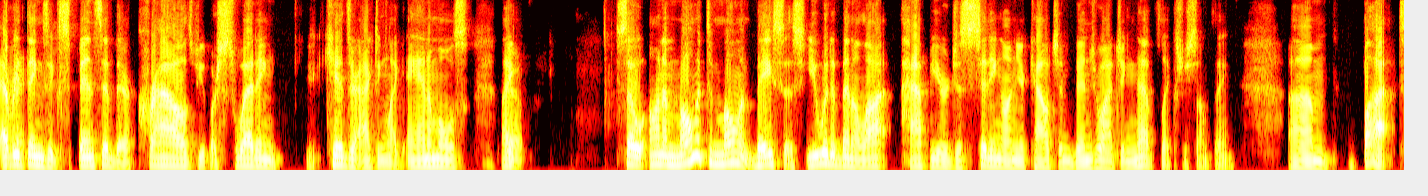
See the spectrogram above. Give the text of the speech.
Everything's expensive. There are crowds, people are sweating. Your kids are acting like animals. Like yeah. So, on a moment to moment basis, you would have been a lot happier just sitting on your couch and binge watching Netflix or something. Um, but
